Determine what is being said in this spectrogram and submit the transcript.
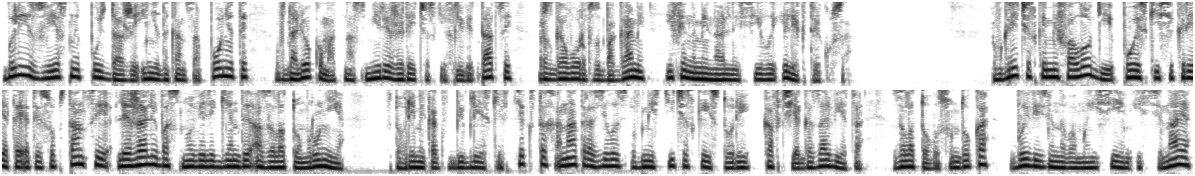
были известны, пусть даже и не до конца поняты, в далеком от нас мире жреческих левитаций, разговоров с богами и феноменальной силы электрикуса. В греческой мифологии поиски секрета этой субстанции лежали в основе легенды о Золотом Руне – в то время как в библейских текстах она отразилась в мистической истории Ковчега Завета, золотого сундука, вывезенного Моисеем из Синая,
